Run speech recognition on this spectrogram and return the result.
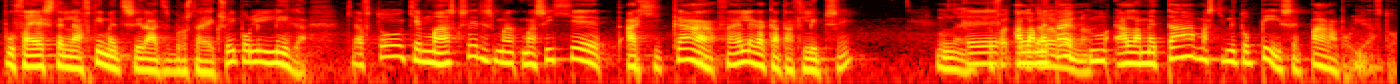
που θα έστελνε αυτή με τη σειρά της μπροστά έξω ή πολύ λίγα. Και αυτό και μας, ξέρεις, μας είχε αρχικά, θα έλεγα, καταθλίψει, ναι, ε, αλλά, μετά, αλλά μετά μας κινητοποίησε πάρα πολύ αυτό.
